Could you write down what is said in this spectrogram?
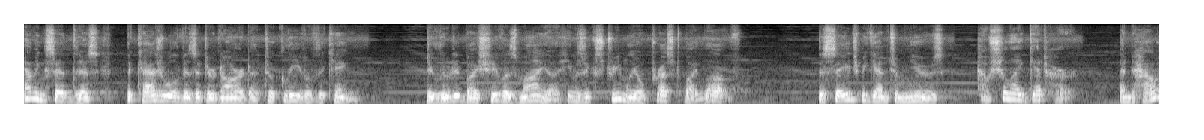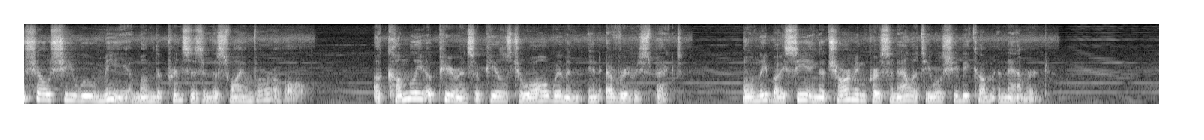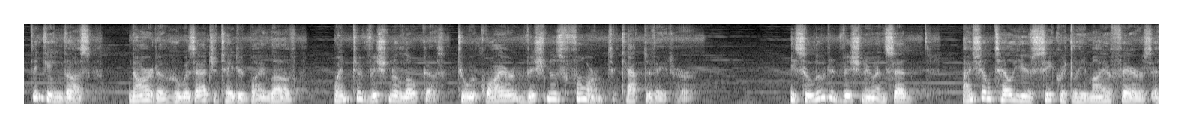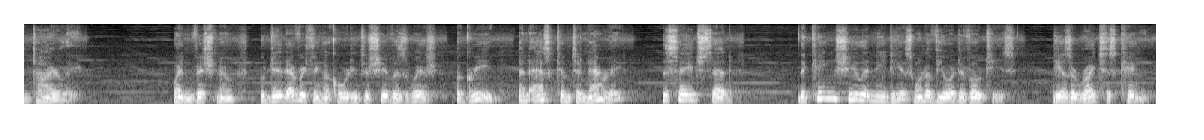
Having said this, the casual visitor Narada took leave of the king. Deluded by Shiva's Maya, he was extremely oppressed by love. The sage began to muse, How shall I get her? And how shall she woo me among the princes in the Swayamvara hall? A comely appearance appeals to all women in every respect. Only by seeing a charming personality will she become enamored. Thinking thus, Narada, who was agitated by love, went to Vishnuloka to acquire Vishnu's form to captivate her. He saluted Vishnu and said, I shall tell you secretly my affairs entirely. When Vishnu, who did everything according to Shiva's wish, agreed and asked him to narrate, the sage said, The king Shilanidhi is one of your devotees. He is a righteous king.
